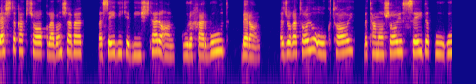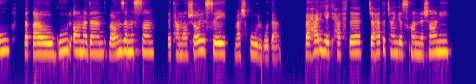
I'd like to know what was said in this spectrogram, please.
دشت قفچاق روان شود و سیدی که بیشتر آن گورخر بود براند. و جغتای و اوکتای به تماشای سید قوقو به قراگول آمدند و آن زمستان به تماشای سید مشغول بودند. و هر یک هفته جهت چنگزخان نشانی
